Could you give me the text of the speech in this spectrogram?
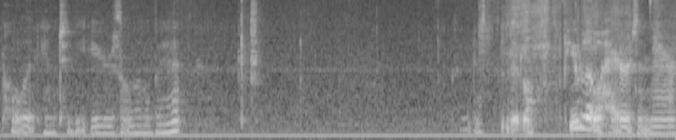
pull it into the ears a little bit. Just a little, few little hairs in there.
